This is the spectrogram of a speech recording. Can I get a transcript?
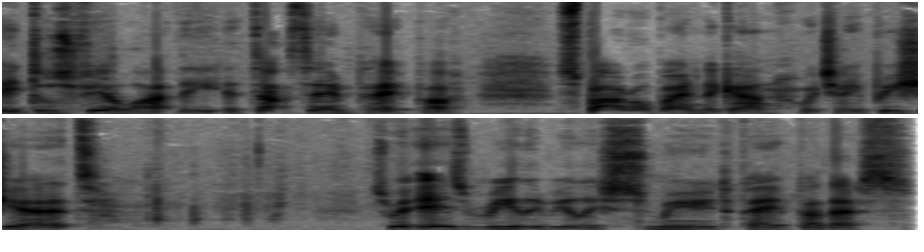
It does feel like the exact same paper. Spiral bound again, which I appreciate. So it is really, really smooth paper, this.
